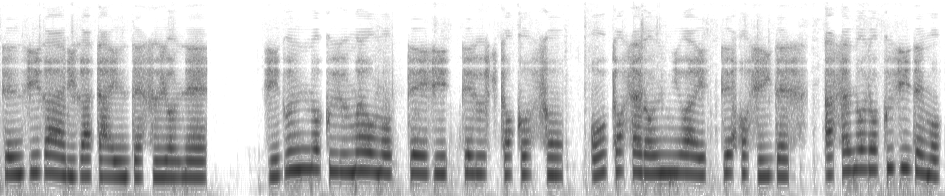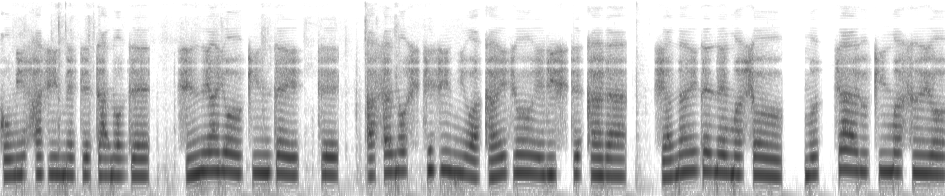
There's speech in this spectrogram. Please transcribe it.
展示がありがたいんですよね。自分の車を持っていじってる人こそ、オートサロンには行ってほしいです。朝の6時でも混み始めてたので、深夜料金で行って、朝の7時には会場入りしてから、車内で寝ましょう。むっちゃ歩きますよ。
